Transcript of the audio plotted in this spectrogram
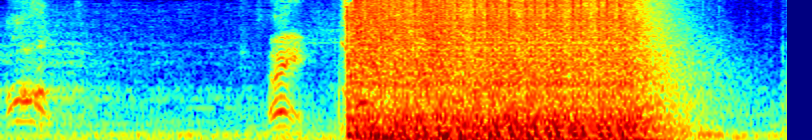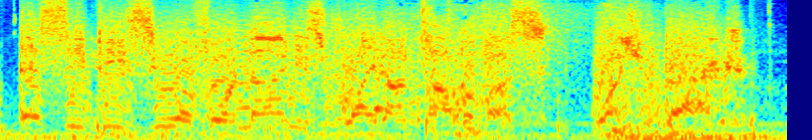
Halt! Hey! SCP-049 is right on top of us. Watch your back.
